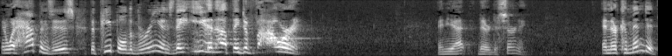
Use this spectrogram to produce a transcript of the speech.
And what happens is the people, the Bereans, they eat it up, they devour it. And yet they're discerning. And they're commended.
